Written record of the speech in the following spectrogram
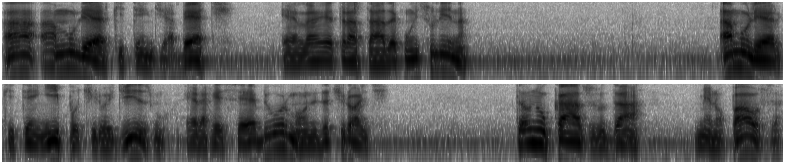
A, a mulher que tem diabetes, ela é tratada com insulina. A mulher que tem hipotiroidismo, ela recebe o hormônio da tiroide. Então, no caso da menopausa,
